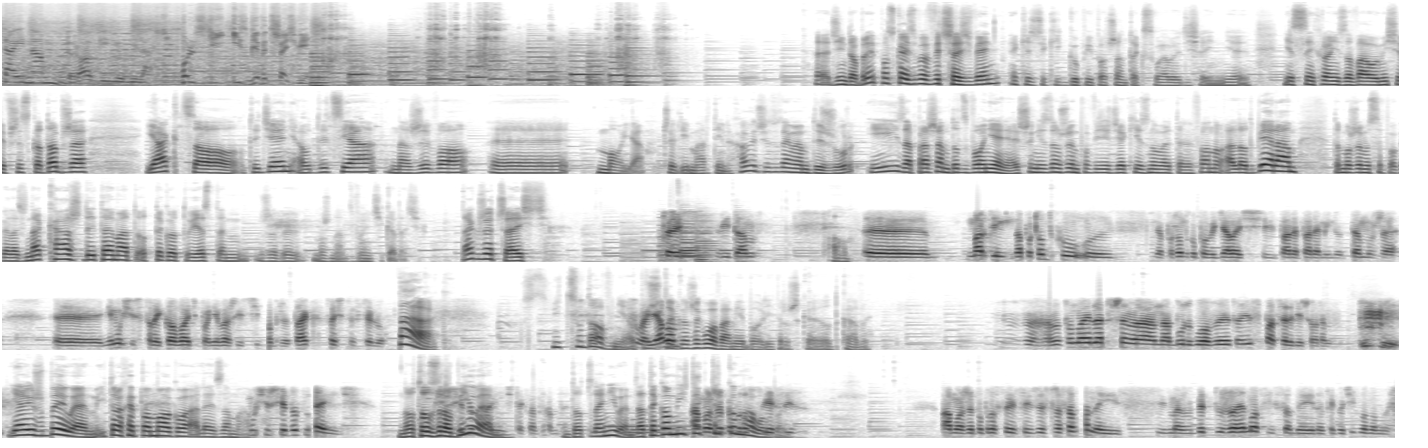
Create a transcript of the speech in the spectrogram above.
Witaj nam, drogi jubilacie. W Polskiej Izbie Wytrzeźwień. E, Dzień dobry, Polska Izba Wytrzeźwień. Jakiś taki głupi początek słaby dzisiaj, nie, nie synchronizowało mi się wszystko dobrze. Jak co tydzień audycja na żywo e, moja, czyli Martin Lechowicz. Ja tutaj mam dyżur i zapraszam do dzwonienia. Jeszcze nie zdążyłem powiedzieć, jaki jest numer telefonu, ale odbieram, to możemy sobie pogadać na każdy temat. Od tego tu jestem, żeby można dzwonić i gadać. Także cześć. Cześć, witam. O, E, Martin, na początku, e, na początku powiedziałeś parę, parę minut temu, że e, nie musisz strajkować, ponieważ jest ci dobrze, tak? Coś w tym stylu. Tak. Mi cudownie. Słuchaj, Oprócz ja mam- tego, że głowa mnie boli troszkę od kawy. Aha, no to najlepsze na, na ból głowy to jest spacer wieczorem. Ja już byłem i trochę pomogło, ale za mało. Musisz się dotlenić. No to Musisz zrobiłem. dotlenić, tak naprawdę. Dotleniłem. Dlatego mi tak tylko mało boli. jesteś... A może po prostu jesteś zestresowany i masz zbyt dużo emocji w sobie i dlatego ci głowa boli.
